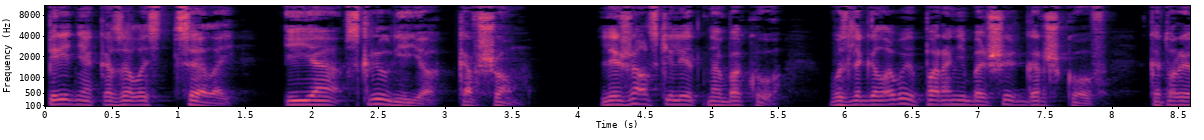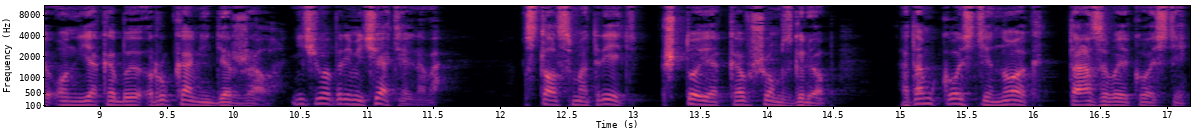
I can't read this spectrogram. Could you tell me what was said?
передняя оказалась целой, и я вскрыл ее ковшом. Лежал скелет на боку. Возле головы пара небольших горшков, которые он якобы руками держал. Ничего примечательного. Стал смотреть, что я ковшом сгреб — а там кости ног, тазовые кости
